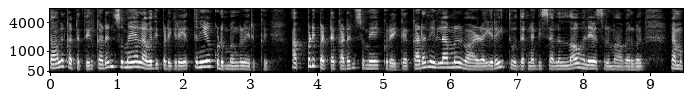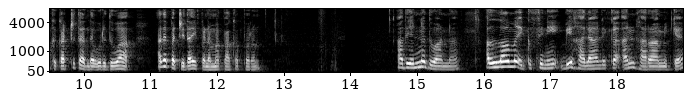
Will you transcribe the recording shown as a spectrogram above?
காலகட்டத்தில் கடன் சுமையால் அவதிப்படுகிற எத்தனையோ குடும்பங்கள் இருக்கு. அப்படிப்பட்ட கடன் சுமையை குறைக்க கடன் இல்லாமல் வாழ இறை தூதர் நபி சல்லாஹ் அலைஹி அவர்கள் நமக்கு கற்றுத்தந்த ஒரு துவா. அதை பற்றி தான் இப்போ நம்ம பார்க்க போகிறோம் அது என்ன துவான்னா அல்லாம இக்ஃபினி பி ஹலாலிக்க அன் ஹராமிக்க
